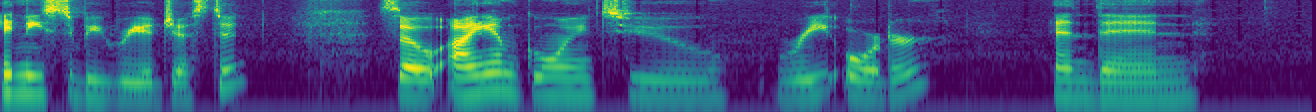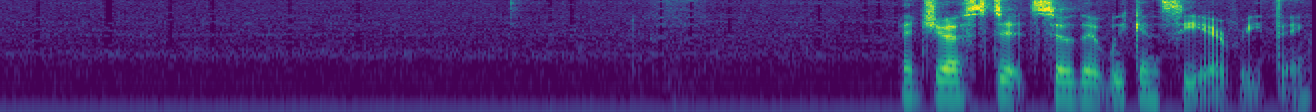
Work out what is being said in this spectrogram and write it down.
it needs to be readjusted. So I am going to reorder and then adjust it so that we can see everything.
